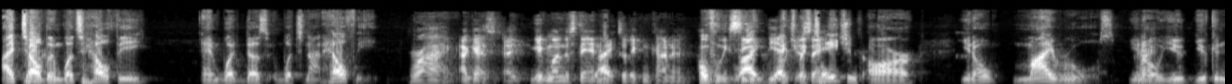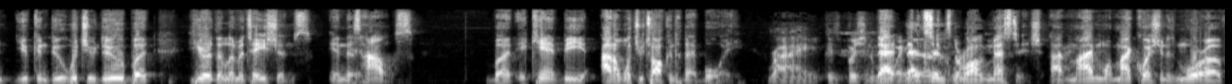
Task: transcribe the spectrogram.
I tell them what's healthy and what does what's not healthy. Right. I guess I give them understanding right? so they can kind of hopefully see. Right. The expectations are you know my rules you right. know you you can you can do what you do but here are the limitations in this yeah. house but it can't be i don't want you talking to that boy right because pushing them that away that sends the wrong message right. I, my my question is more of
